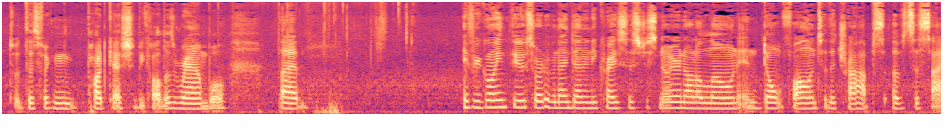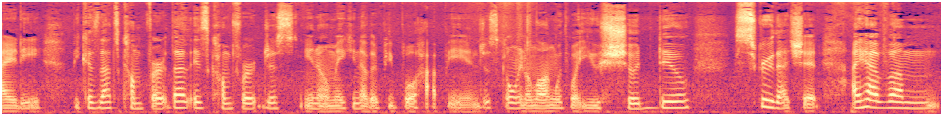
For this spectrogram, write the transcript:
That's what this fucking podcast should be called is ramble. But if you're going through sort of an identity crisis, just know you're not alone and don't fall into the traps of society because that's comfort. That is comfort, just, you know, making other people happy and just going along with what you should do screw that shit. I have um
